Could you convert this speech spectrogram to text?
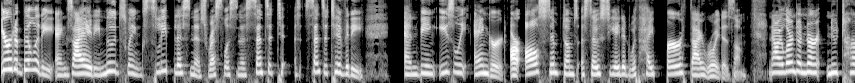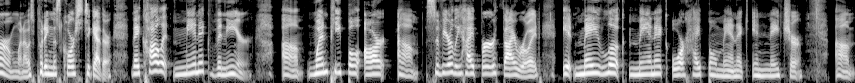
Irritability, anxiety, mood swings, sleeplessness, restlessness, sensiti- sensitivity, and being easily angered are all symptoms associated with hyperthyroidism. Now, I learned a ner- new term when I was putting this course together. They call it manic veneer. Um, when people are um, severely hyperthyroid, it may look manic or hypomanic in nature. Um,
